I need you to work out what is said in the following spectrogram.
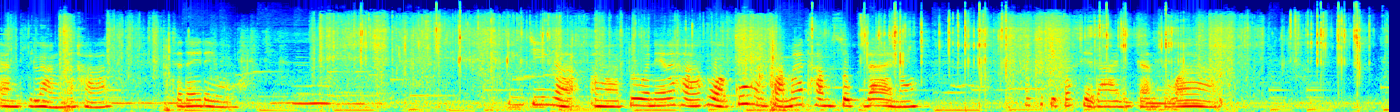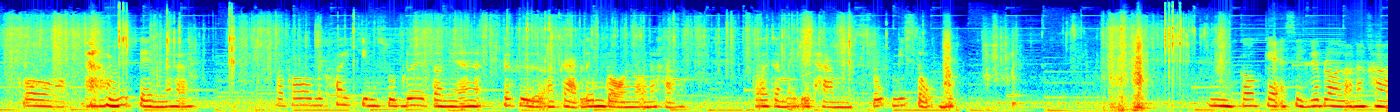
กันทีหลังนะคะ จะได้เร็ว จริงๆอะอ่าตัวเนี้ยนะคะ หัวกุ้งมันสามารถทำซุปได้เนาะแม่เคจิก็เสียดายเหมือนกันแต่ว่า ก็ทำไม่เป็นนะคะ แล้วก็ไม่ค่อยกินซุปด้วยตอนนี้ก็คืออากาศเริ่มร้อนแล้วนะคะ ก็จะไม่ได้ทำซุปมิโซะ นอะ นี่ก็แกะเสร็จเรียบร้อยแล้วนะคะ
